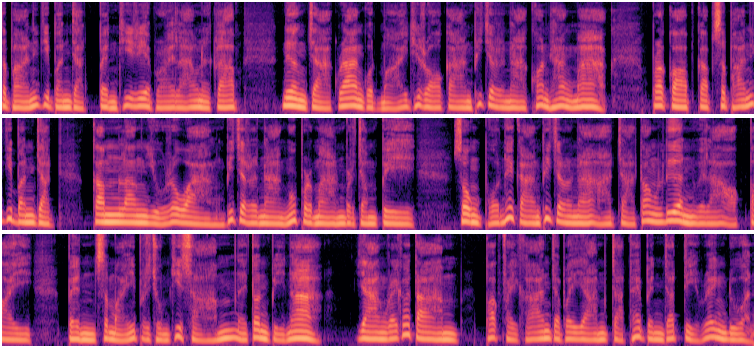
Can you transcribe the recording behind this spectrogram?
สภานิติบัญญัติเป็นที่เรียบร้อยแล้วนะครับ เนื่องจากร่างกฎหมายที่รอการพิจารณาค่อนข้างมาก ประกอบกับสภานิติบัญญัติกำลังอยู่ระหว่างพิจารณางบประมาณประจำปี ส่งผลให้การพิจารณาอาจจะต้องเลื่อนเวลาออกไป เป็นสมัยประชุมที่ 3 ในต้นปีหน้า อย่างไรก็ตาม พรรคฝ่ายค้านจะพยายามจัดให้เป็นยติเร่งด่วน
